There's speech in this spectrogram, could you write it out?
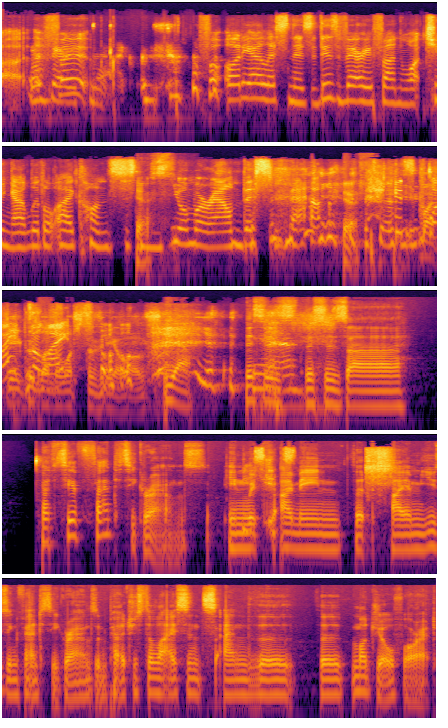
Uh, for, for audio listeners, it is very fun watching our little icons just Yes. yum around this map. Yeah. It's Might quite be a good one to watch the video delightful. of. Yeah. yeah. This Yeah. is this is uh Fantasy of Fantasy Grounds, in Yes, which I mean that I am using Fantasy Grounds and purchased a license and the the module for it.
